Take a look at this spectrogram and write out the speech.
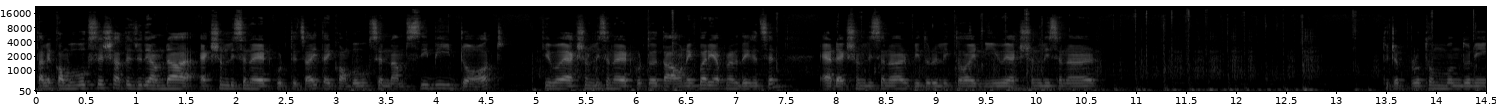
তাহলে কম্বো বক্সের সাথে যদি আমরা অ্যাকশন লিসেনার অ্যাড করতে চাই, তাই কম্বো বক্সের নাম সিবি ডট কীভাবে অ্যাকশন লিসেনার অ্যাড করতে হয় তা অনেকবারই আপনারা দেখেছেন। অ্যাড অ্যাকশন লিসেনার ভিতরে লিখতে হয় নিউ অ্যাকশন লিসেনার দুইটা প্রথম বন্ধনী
